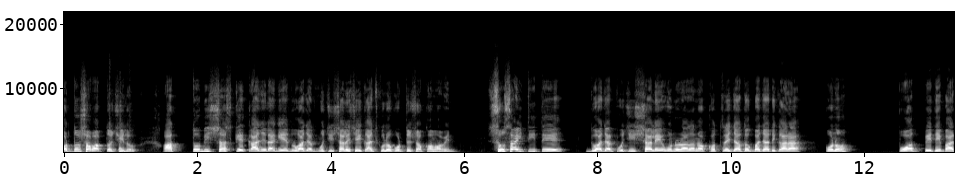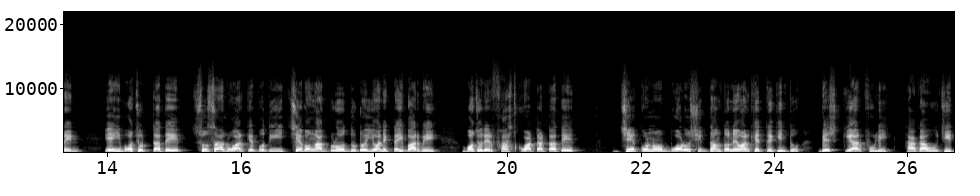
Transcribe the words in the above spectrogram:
অর্ধসমাপ্ত ছিল, আত্মবিশ্বাসকে কাজে লাগিয়ে দু পঁচিশ সালে সেই কাজগুলো করতে সক্ষম হবেন। সোসাইটিতে দু হাজার পঁচিশ সালে অনুরাধা নক্ষত্রে জাতক বা জাতিকারা কোনো পদ পেতে পারেন। এই বছরটাতে সোশ্যাল ওয়ার্কের প্রতি ইচ্ছে এবং আগ্রহ দুটোই অনেকটাই বাড়বে। বছরের ফার্স্ট কোয়ার্টারটাতে যে কোনো বড় সিদ্ধান্ত নেওয়ার ক্ষেত্রে কিন্তু বেশ কেয়ারফুলি থাকা উচিত।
